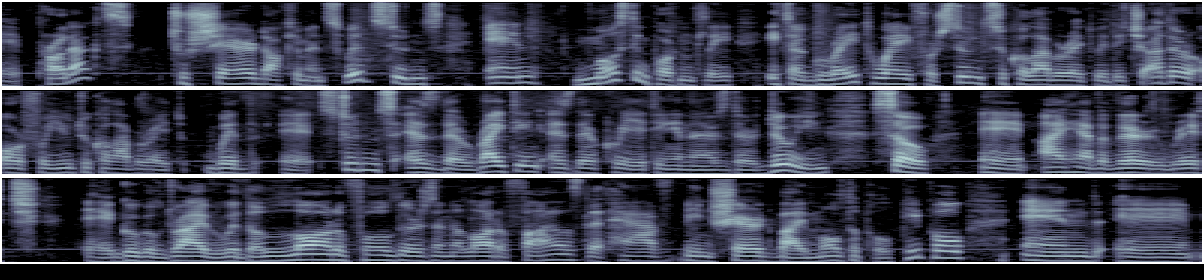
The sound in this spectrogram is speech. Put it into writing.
uh, products to share documents with students and most importantly, it's a great way for students to collaborate with each other or for you to collaborate with uh, students as they're writing, as they're creating, and as they're doing. So uh, I have a very rich uh, Google Drive with a lot of folders and a lot of files that have been shared by multiple people. And uh,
